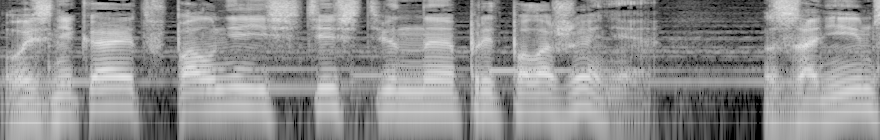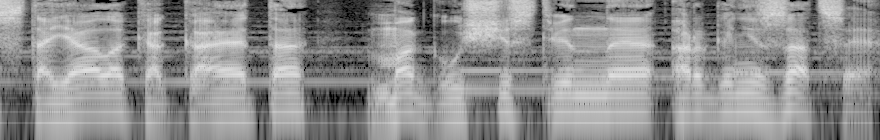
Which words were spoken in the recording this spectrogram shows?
Возникает вполне естественное предположение. За ним стояла какая-то могущественная организация.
